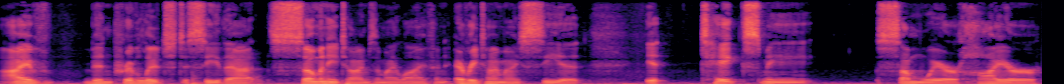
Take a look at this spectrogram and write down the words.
I've been privileged to see that so many times in my life, and every time I see it, it takes me somewhere higher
